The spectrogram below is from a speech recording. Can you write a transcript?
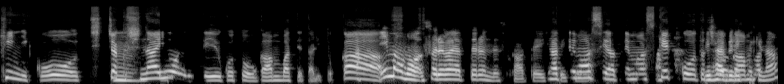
筋肉をちっちゃくしないようにっていうことを頑張ってたりとか。うん、今もそれはやってるんですか？やってます、やってます。結構私は頑張ってる。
